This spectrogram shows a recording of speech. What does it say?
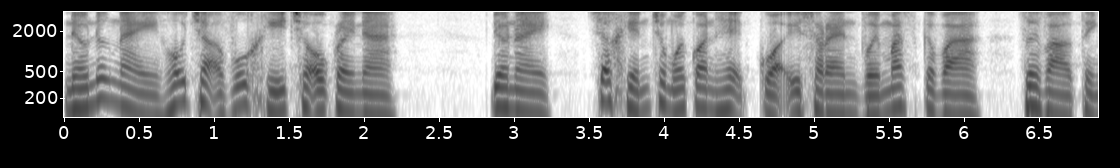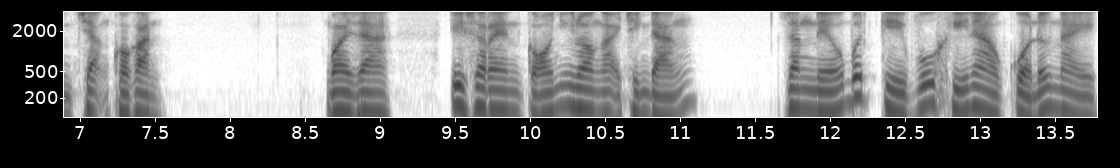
nếu nước này hỗ trợ vũ khí cho Ukraine, điều này sẽ khiến cho mối quan hệ của Israel với Moscow rơi vào tình trạng khó khăn. Ngoài ra, Israel có những lo ngại chính đáng rằng nếu bất kỳ vũ khí nào của nước này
